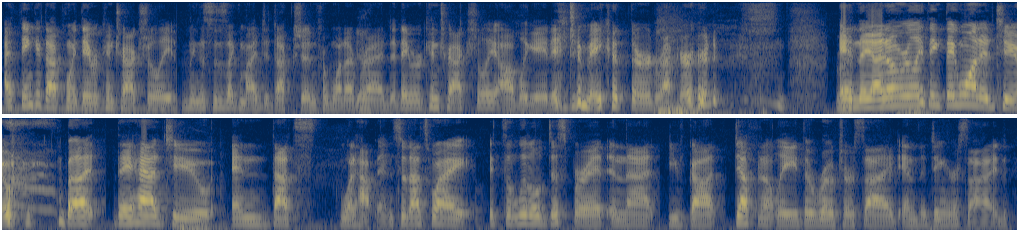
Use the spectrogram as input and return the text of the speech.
I think at that point they were contractually, I mean, this is like my deduction from what I've Yeah. read. They were contractually obligated to make a third record. And they, I don't really think they wanted to, but they had to. And that's what happened. So that's why it's a little disparate in that you've got definitely the Rother side and the dinger side,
